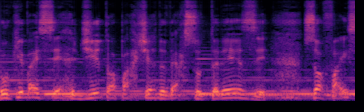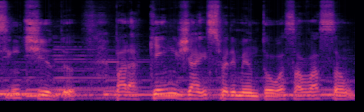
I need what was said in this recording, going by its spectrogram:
o que vai ser dito a partir do verso 13 só faz sentido para quem já experimentou a salvação,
